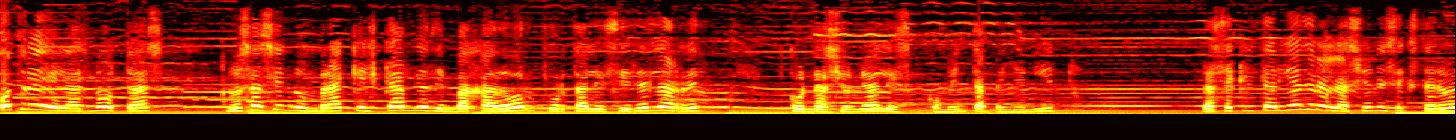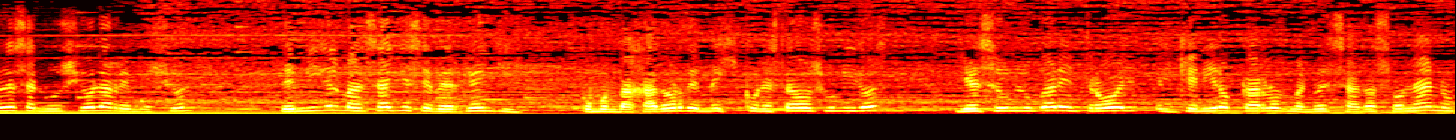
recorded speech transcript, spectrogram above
Otra de las notas nos hace nombrar que el cambio de embajador fortalecerá la red con nacionales, comenta Peña Nieto. La Secretaría de Relaciones Exteriores anunció la remoción de Miguel Manzalles Evergengi como embajador de México en Estados Unidos y en su lugar entró el, ingeniero Carlos Manuel Sada Solano.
